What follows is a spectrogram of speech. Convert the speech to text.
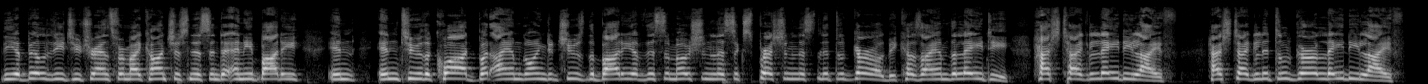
the ability to transfer my consciousness into any body in, into the quad, but I am going to choose the body of this emotionless, expressionless little girl because I am the lady. Hashtag lady life. Hashtag little girl lady life.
